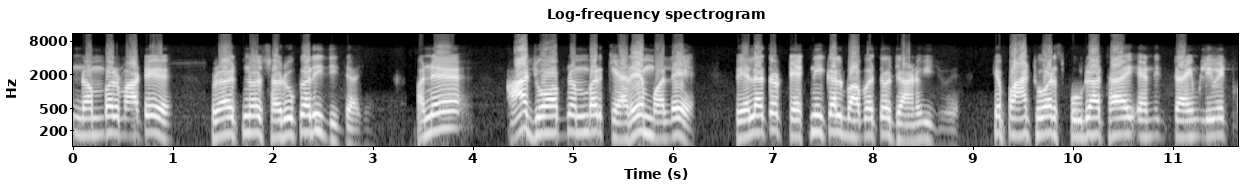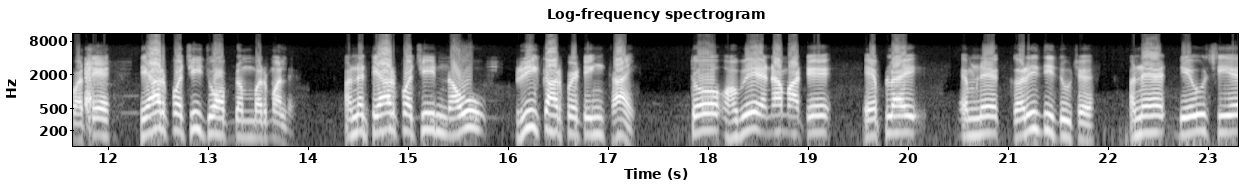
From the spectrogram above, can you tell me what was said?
નંબર માટે પ્રયત્નો શરૂ કરી દીધા છે. અને આ જોબ નંબર ક્યારે મળે, પહેલાં તો ટેકનિકલ બાબતો જાણવી જોઈએ. કે પાંચ વર્ષ પૂરા થાય, એની ટાઈમ લિમિટ પતે ત્યાર પછી જોબ નંબર મળે. અને ત્યાર પછી નવું રીકાર્પેટિંગ થાય. તો હવે એના માટે એપ્લાય એમને કરી દીધું છે. અને દેવસિંહે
